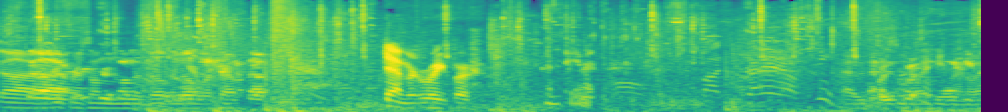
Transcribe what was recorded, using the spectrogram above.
Uh, Reaper's on the building here, watch out. Damn it, Reaper. God damn it. Reaper's right here, anyway.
